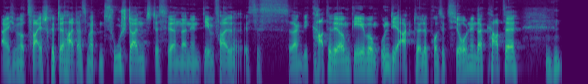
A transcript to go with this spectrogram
eigentlich immer zwei Schritte hat. Also man hat einen Zustand, das wären dann in dem Fall ist es sozusagen die Karte der Umgebung und die aktuelle Position in der Karte. Mhm.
